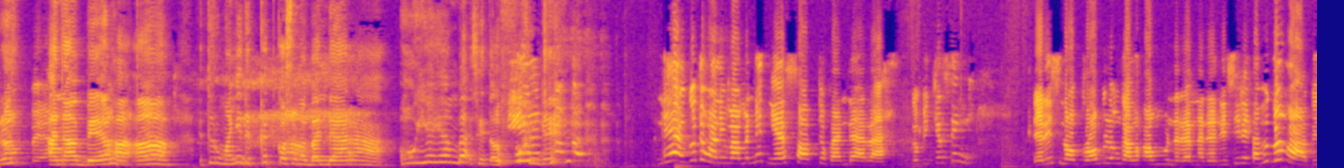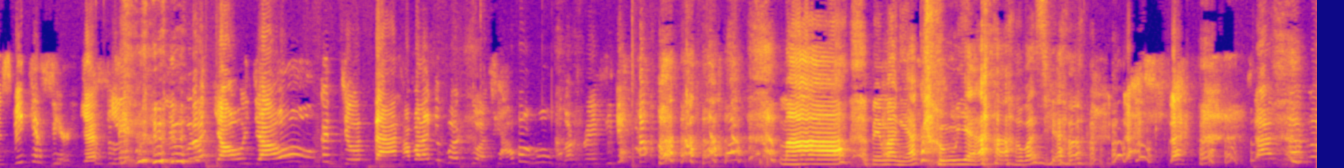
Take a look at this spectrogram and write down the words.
Terus Anabel. Ha ah. itu rumahnya deket kok sama bandara. Oh iya ya Mbak saya telepon deh. Nih aku cuma lima menit ngesot ke bandara. Gue pikir sih there is no problem kalau kamu beneran ada di sini. Tapi gue gak habis pikir seriously. Liburan jauh-jauh kejutan. Apalagi buat gue siapa gue bukan presiden. Ma memang ya kamu ya awas ya dasar dasar lu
